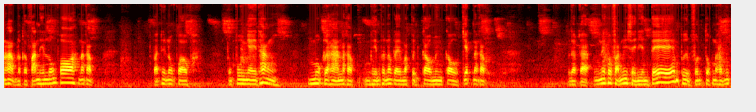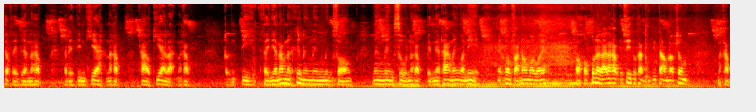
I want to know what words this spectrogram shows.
นะครับ แล้วก็ฝันเห็นหลวงพ่อนะครับฝันเห็นหลวงพ่อหลวงปู่ใหญ่ทั้งมุกทหารนะครับ เห็นเพิ่นน้ำใดมักเป็นเก้าหนึ่งเก้าเจ็ดนะครับ แล้วก็ในความฝันมีใส่เดือนเต็มพื้นฝนตกนะครับมีแต่ใส่เดือนนะครับก็ได้ตีนเคียนะครับเท้าเคียละนะครับตีใส่เดือนน้ำนั่นคือหนึ่งหนึ่งหนึ่งสอง หนึ่งหนึ่งศูนย์นะครับ เป็นแนวทางในวันนี้ ในความฝันของหมาร้อยขอขอบคุณหลาย ๆ นะครับเอฟซีทุกท่านที่ติดตามรับชมนะครับ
